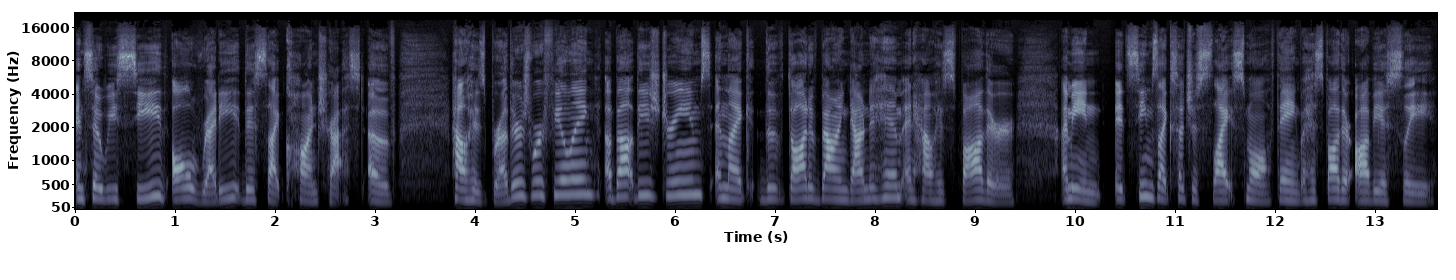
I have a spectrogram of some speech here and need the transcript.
And so we see already this like contrast of how his brothers were feeling about these dreams and like the thought of bowing down to him and how his father, I mean, it seems like such a slight, small thing, but his father obviously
